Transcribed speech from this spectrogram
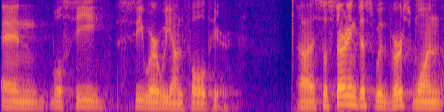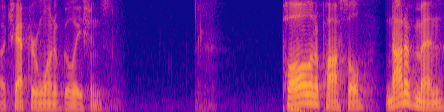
and we'll see, see where we unfold here. Uh, so, starting just with verse 1, uh, chapter 1 of Galatians. Paul, an apostle, not of men,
